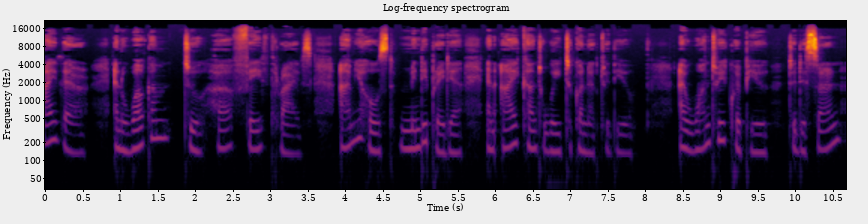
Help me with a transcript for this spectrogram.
Hi there, and welcome to Her Faith Thrives. I'm your host, Mindy Pradia, and I can't wait to connect with you. I want to equip you to discern,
